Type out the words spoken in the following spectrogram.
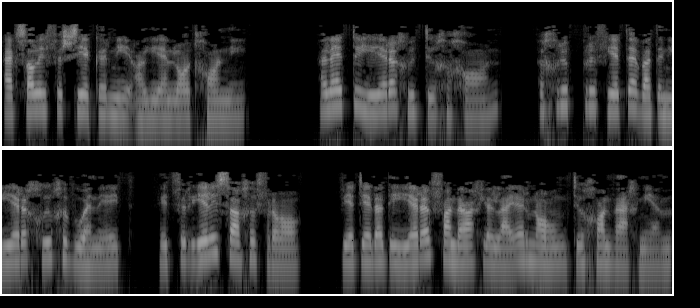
ek sal die verseker nie alleen laat gaan nie. Hulle het die Heere goed toegegaan, een groep profete wat in Heere goed gewoon het, het vir Elisa gevra, weet jy dat die Heere vandaag je leier na hom toe gaan wegneem?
